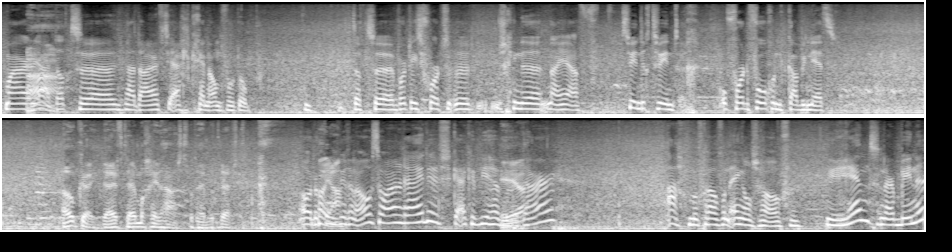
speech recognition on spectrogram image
Maar ja, Ah. dat, eh, ja, daar heeft hij eigenlijk geen antwoord op. Dat eh, wordt iets voor het, eh, misschien de, nou ja, 2020. Of voor de volgende kabinet. Oké, daar heeft helemaal geen haast wat hem betreft. Oh, er Nou komt ja. weer een auto aanrijden. Dus kijken, wie hebben Ja. we daar? Ah, mevrouw van Engelshoven. Die rent naar binnen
